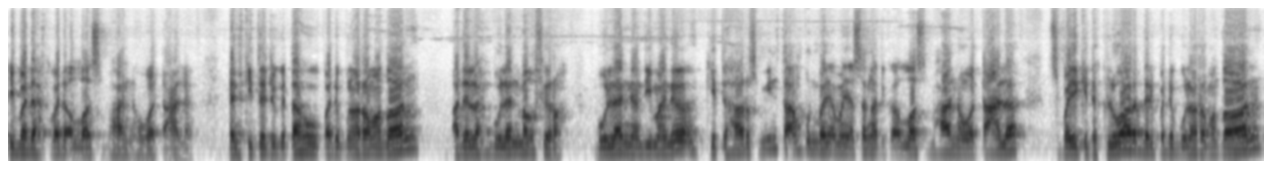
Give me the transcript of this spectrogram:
ibadah kepada Allah Subhanahu Wa Taala. Dan kita juga tahu pada bulan Ramadan adalah bulan maghfirah, bulan yang di mana kita harus minta ampun banyak-banyak sangat kepada Allah Subhanahu Wa Taala supaya kita keluar daripada bulan Ramadan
